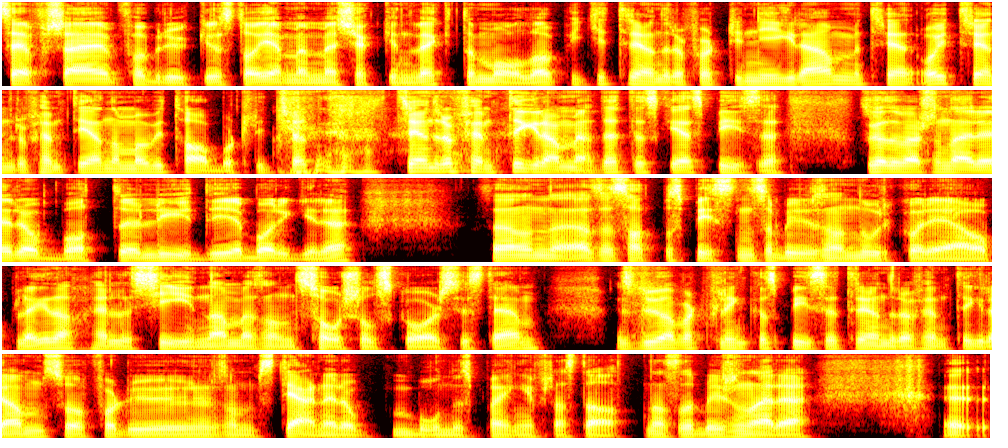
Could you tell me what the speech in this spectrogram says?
se for seg forbrukere stå hjemme med kjøkkenvekt og måle opp ikke 349 gram, men tre, oi, 351, nå må vi ta bort litt kjøtt. 350 gram, ja, dette skal jeg spise. Så skal det være sånne robotlydige borgere. Sånn, altså Satt på spissen så blir det sånn Nord-Korea-opplegg, da, eller Kina med sånn social score-system. Hvis du har vært flink til å spise 350 gram, så får du liksom, stjerner og bonuspoenger fra staten. Altså Det blir sånn der, eh,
